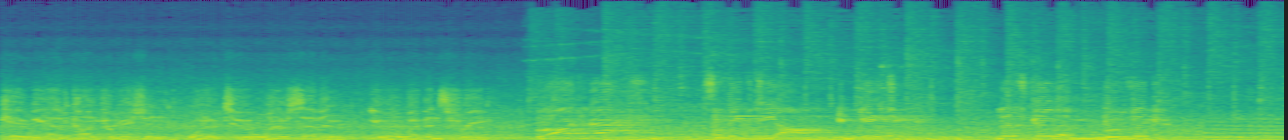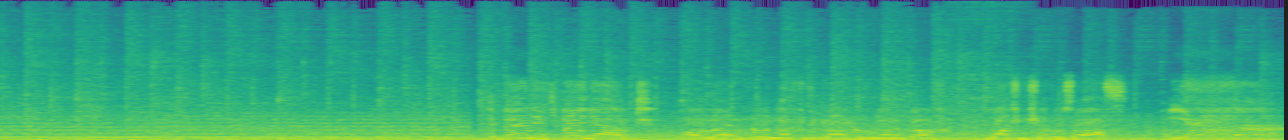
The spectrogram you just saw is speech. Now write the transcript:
Okay, we have confirmation. 102, 107, you are weapons free. Rock that! Safety on! Engaging! Let's go to music! It's find out! Alright, I'm going after the guy who ran above. Watch each other's ass. Yes, sir!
